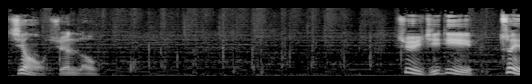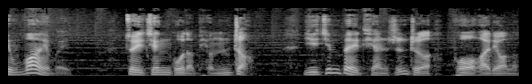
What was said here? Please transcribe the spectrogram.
教学楼。聚集地最外围、最坚固的屏障已经被舔食者破坏掉了，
